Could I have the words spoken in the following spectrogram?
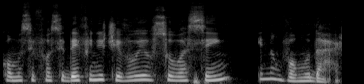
Como se fosse definitivo, eu sou assim e não vou mudar.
